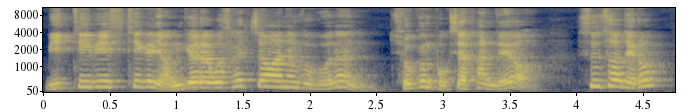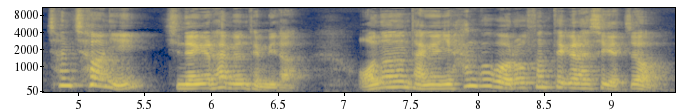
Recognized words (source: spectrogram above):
미티비 스틱을 연결하고 설정하는 부분은 조금 복잡한데요. 순서대로 천천히 진행을 하면 됩니다. 언어는 당연히 한국어로 선택을 하시겠죠.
